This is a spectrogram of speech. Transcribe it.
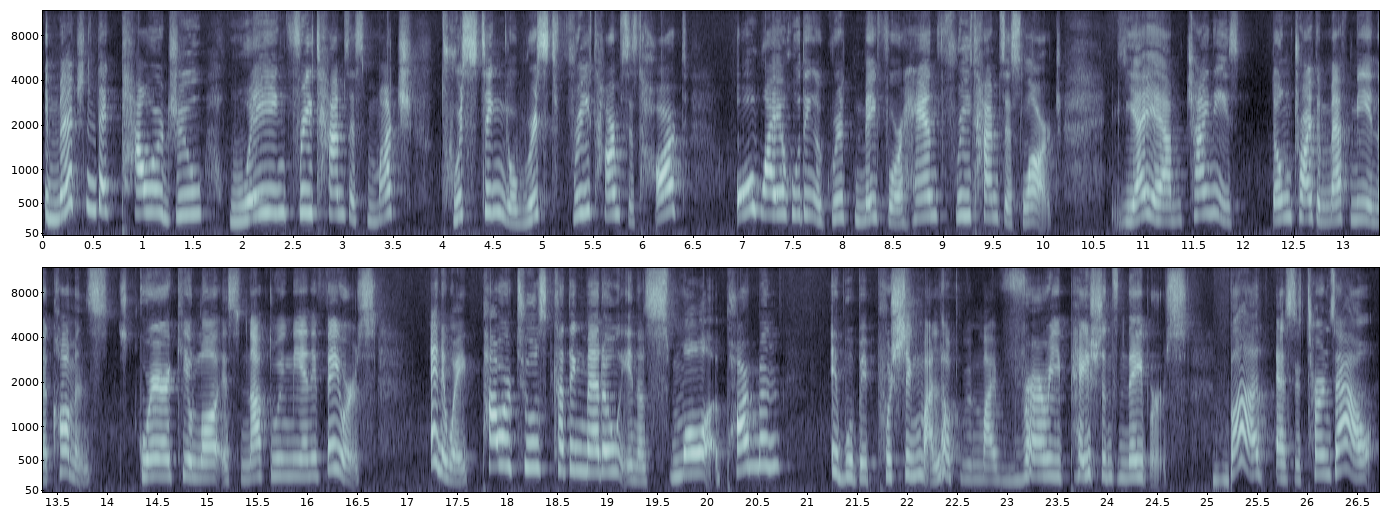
Imagine that power drill weighing three times as much, twisting your wrist three times as hard, all while holding a grip made for a hand three times as large. Yeah, yeah, I'm Chinese. Don't try to math me in the comments. Square cube law is not doing me any favors. Anyway, power tools cutting metal in a small apartment, it would be pushing my luck with my very patient neighbors. But as it turns out,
